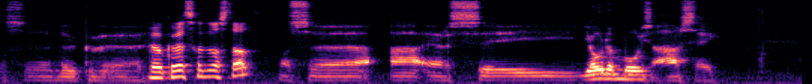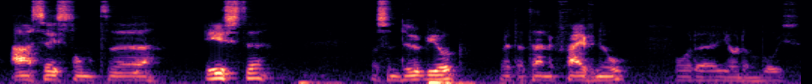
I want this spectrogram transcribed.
Was een leuke... eh, Welke wedstrijd was dat? was eh, ARC, Jodan Boys ARC. ARC stond eh, eerste, was een derby ook, werd uiteindelijk 5-0 voor eh Jodan Boys.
